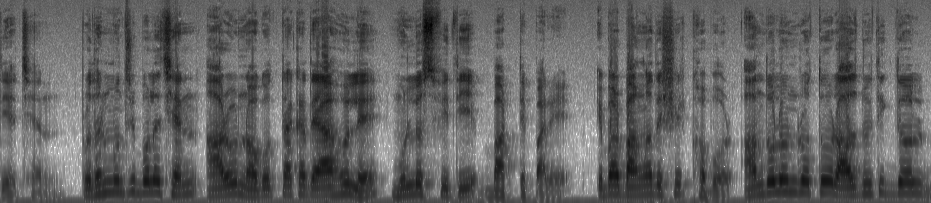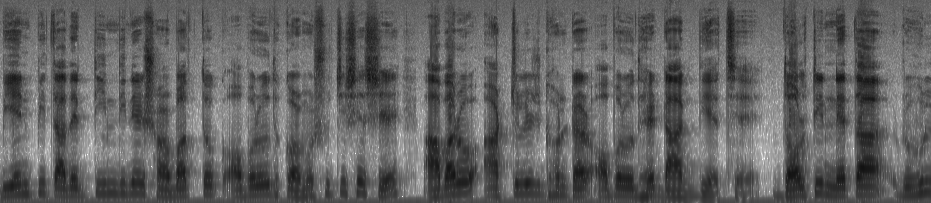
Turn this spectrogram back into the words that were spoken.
দিয়েছেন। প্রধানমন্ত্রী বলেছেন, আরও নগদ টাকা দেয়া হলে মূল্যস্ফীতি বাড়তে পারে। এবার বাংলাদেশের খবর। আন্দোলনরত রাজনৈতিক দল বিএনপি তাদের তিন দিনের সর্বাত্মক অবরোধ কর্মসূচি শেষে আবারও আটচল্লিশ ঘণ্টার অবরোধের ডাক দিয়েছে। দলটির নেতা রুহুল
